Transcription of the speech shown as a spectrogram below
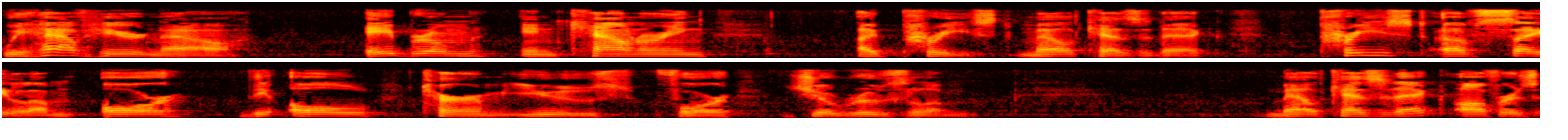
We have here now Abram encountering a priest, Melchizedek, priest of Salem, or the old term used for Jerusalem. Melchizedek offers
